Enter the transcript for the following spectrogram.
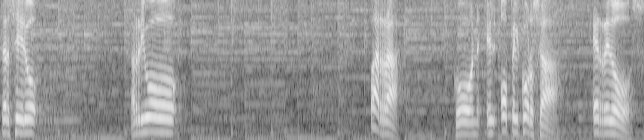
Tercero, arribó Parra con el Opel Corsa R2.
